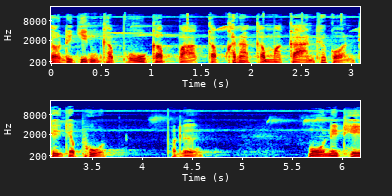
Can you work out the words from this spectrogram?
ตอนได้ยินกับหูกับปากกับคณะกรรมการซะก่อนจึงจะพูด เพราะเรื่องมูลนิธิ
